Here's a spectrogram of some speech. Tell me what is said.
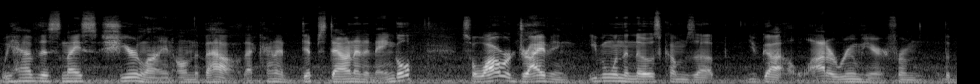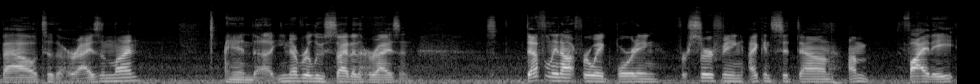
we have this nice shear line on the bow that kind of dips down at an angle. So while we're driving, even when the nose comes up, you've got a lot of room here from the bow to the horizon line. And uh, you never lose sight of the horizon. It's definitely not for wakeboarding, for surfing. I can sit down, I'm 5'8".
